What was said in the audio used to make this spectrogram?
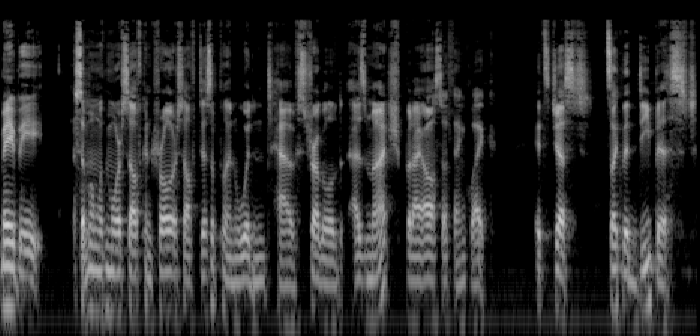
maybe someone with more self control or self discipline wouldn't have struggled as much. But I also think like, it's just it's like the deepest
